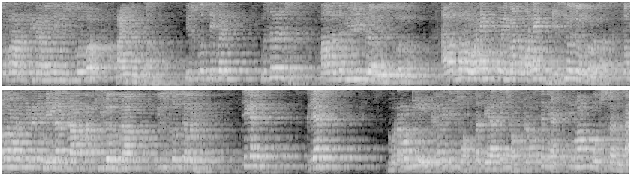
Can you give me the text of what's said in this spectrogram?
তখন আমরা সেখানে হয়তো ইউজ করব মাইক্রোগ্রাম ইউজ করতেই পারি। বুঝতে পেরেছ? বা হয়তো মিলিগ্রাম ইউজ করব। আবার ধরো অনেক পরিমাণ, অনেক বেশি ওজন দরকার। তখন আমরা সেখানে মেগাগ্রাম বা কিলোগ্রাম ইউজ করতে পারি। ঠিক আছে? ক্লিয়ার মোটামুটি এখানে যে ছকটা দেওয়া আছে ছকটার মধ্যে ম্যাক্সিমাম কোশ্চেনটা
